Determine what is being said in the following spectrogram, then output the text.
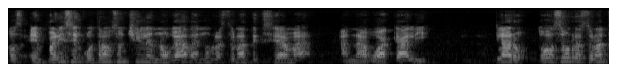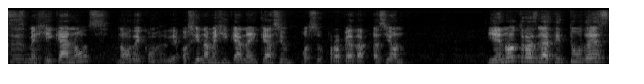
Entonces, en París encontramos un chile en nogada en un restaurante que se llama Anahuacali. Claro, todos son restaurantes mexicanos, ¿no? De, cocina mexicana y que hacen pues su propia adaptación. Y en otras latitudes,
